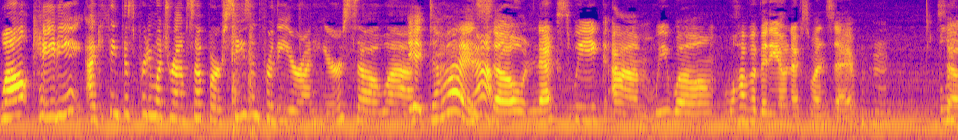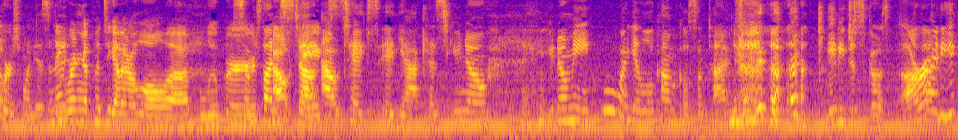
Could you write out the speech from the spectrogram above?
Well, Katie, I think this pretty much wraps up our season for the year on here. So, uh, It does. Yeah. So next week, um, we will we'll have a video next Wednesday. mhm. So, bloopers one, I isn't it? we're gonna put together a little uh, bloopers, Some fun outtakes. stuff, outtakes. It, yeah, because you know, you know me. Ooh, I get a little comical sometimes. Katie just goes, "Alrighty,"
